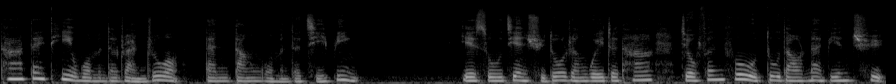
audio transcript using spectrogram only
他代替我们的软弱，担当我们的疾病。耶稣见许多人围着他，就吩咐渡到那边去。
